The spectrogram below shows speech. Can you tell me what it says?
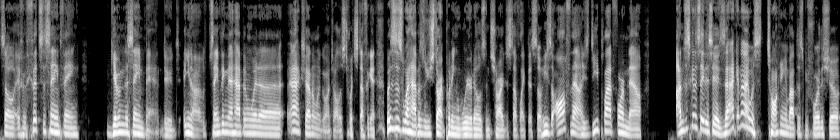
So if it fits the same thing, give him the same ban, dude. You know, same thing that happened with uh actually I don't want to go into all this Twitch stuff again, but this is what happens when you start putting weirdos in charge of stuff like this. So he's off now, he's deplatformed now. I'm just gonna say this here. Zach and I was talking about this before the show.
